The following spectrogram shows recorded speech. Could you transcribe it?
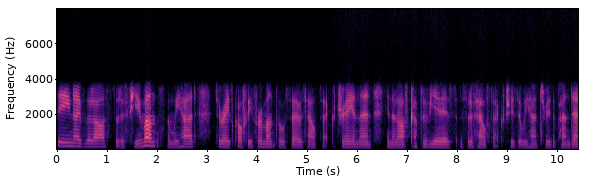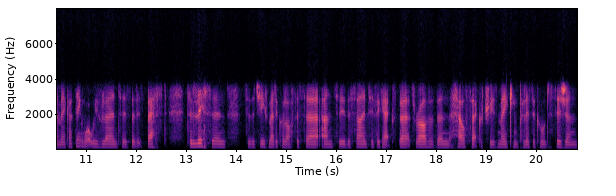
seen over the last sort of few months, when we had Therese Coffey for a month or so as health secretary, and then in the last couple of years, the sort of health secretaries that we had through the pandemic, I think what we've learned is that it's best to listen to the chief medical officer and to the scientific experts rather than health secretaries making political decisions.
